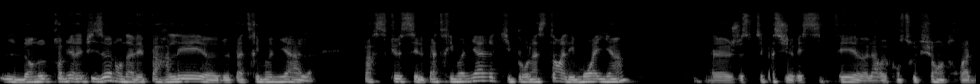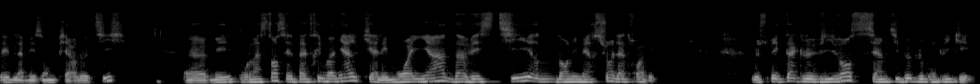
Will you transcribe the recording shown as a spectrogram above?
dans notre premier épisode, on avait parlé euh, de patrimonial parce que c'est le patrimonial qui, pour l'instant, a les moyens. Euh, je ne sais pas si j'avais cité euh, la reconstruction en 3D de la maison de Pierre Loti, mais pour l'instant, c'est le patrimonial qui a les moyens d'investir dans l'immersion et la 3D. Le spectacle vivant, c'est un petit peu plus compliqué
